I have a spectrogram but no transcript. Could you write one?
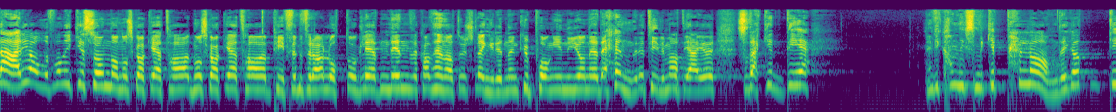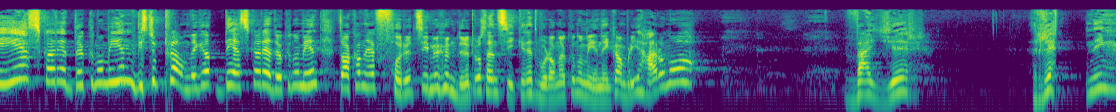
det er i alle fall ikke sånn. da, Nå skal ikke jeg ta, skal ikke jeg ta piffen fra lottogleden din. Det kan hende at du slenger inn en kupong i ny og ne. Det hender det til og med at jeg gjør. Så det er ikke det. Men vi kan liksom ikke planlegge at det skal redde økonomien. Hvis du planlegger at det skal redde økonomien, da kan jeg forutsi med 100% sikkerhet hvordan økonomien din kan bli her og nå veier, retning.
